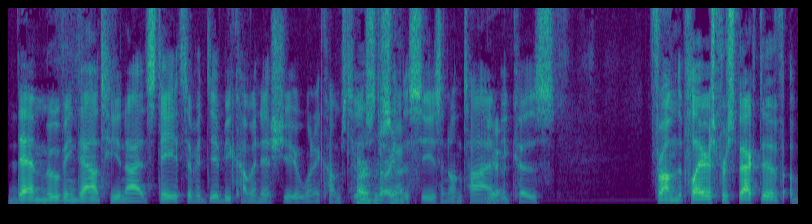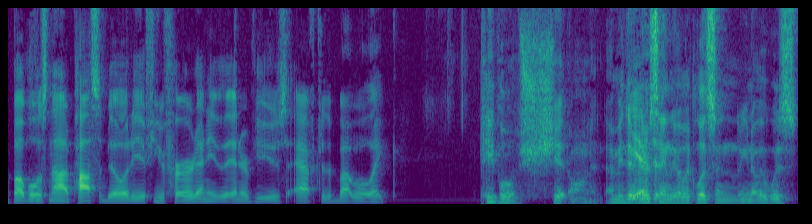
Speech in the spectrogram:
them moving down to the United States if it did become an issue when it comes to 100%. starting the season on time yeah. because from the player's perspective, a bubble is not a possibility. If you've heard any of the interviews after the bubble, like people shit on it. I mean, they're, yeah, they're saying they're like, listen, you know, it was,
